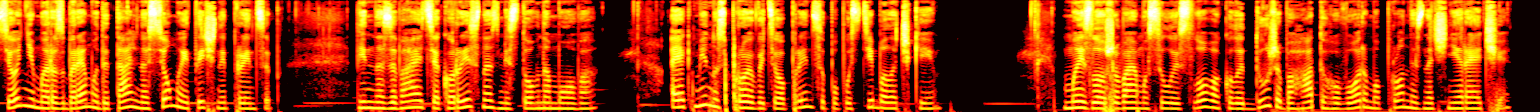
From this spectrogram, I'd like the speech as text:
Сьогодні ми розберемо детально сьомий етичний принцип. Він називається корисна змістовна мова. А як мінус прояви цього принципу пусті балачки. Ми зловживаємо силою слова, коли дуже багато говоримо про незначні речі.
